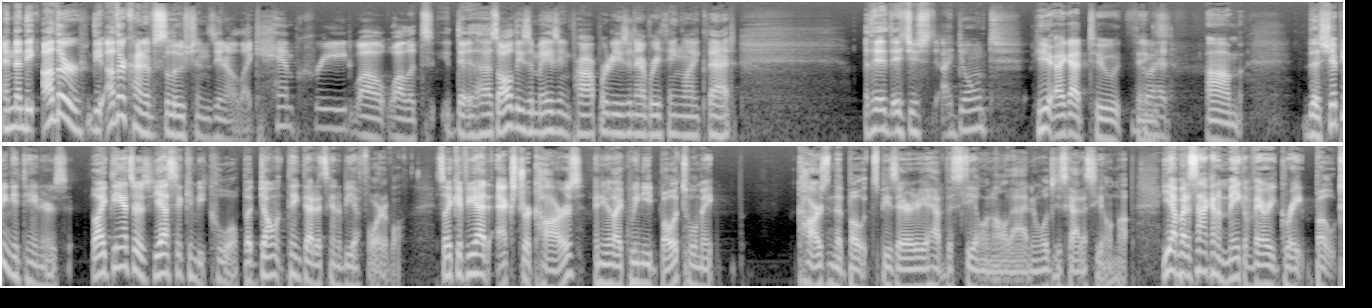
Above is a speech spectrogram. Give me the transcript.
and then the other the other kind of solutions you know like hempcrete while while it's it has all these amazing properties and everything like that it, it just i don't here i got two things ahead. um the shipping containers like the answer is yes it can be cool but don't think that it's going to be affordable it's like if you had extra cars and you're like we need boats we'll make cars in the boats because they already have the steel and all that, and we'll just got to seal them up. Yeah, but it's not going to make a very great boat.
